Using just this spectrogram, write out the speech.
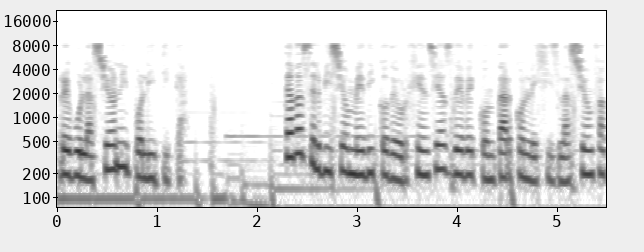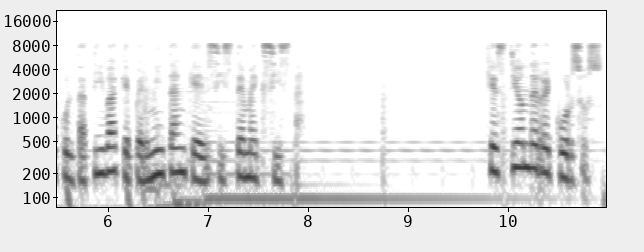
regulación y política. Cada servicio médico de urgencias debe contar con legislación facultativa que permitan que el sistema exista. Gestión de recursos.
